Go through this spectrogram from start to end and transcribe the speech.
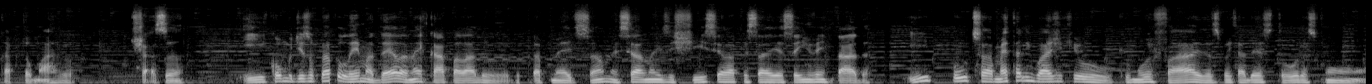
Capitão Marvel Shazam. E como diz o próprio lema dela, né? Capa lá do, do da primeira edição, né? Se ela não existisse, ela precisaria ser inventada. E, putz, a metalinguagem que o, que o Moore faz, as brincadeiras todas com,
